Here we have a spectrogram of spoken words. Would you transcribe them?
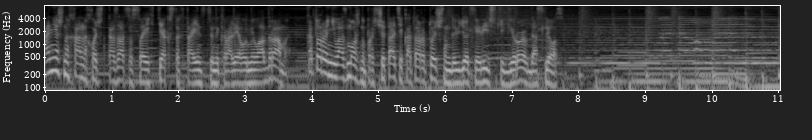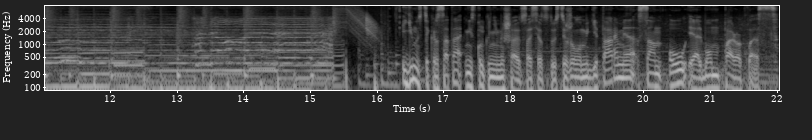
Конечно, Ханна хочет казаться в своих текстах таинственной королевой мелодрамы, которую невозможно прочитать и которая точно доведет лирических героев до слез. Юность и красота нисколько не мешают соседству с тяжелыми гитарами Sun O и альбом Pyroclast.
